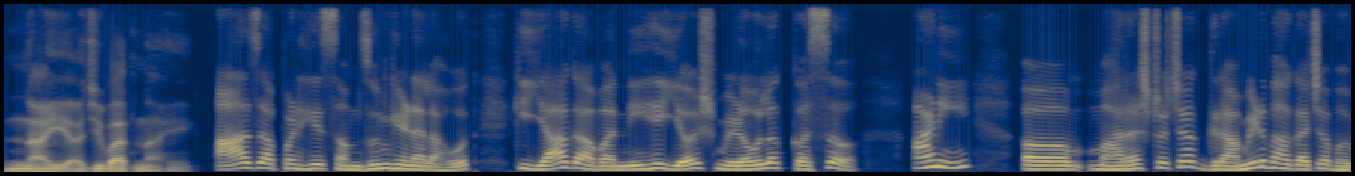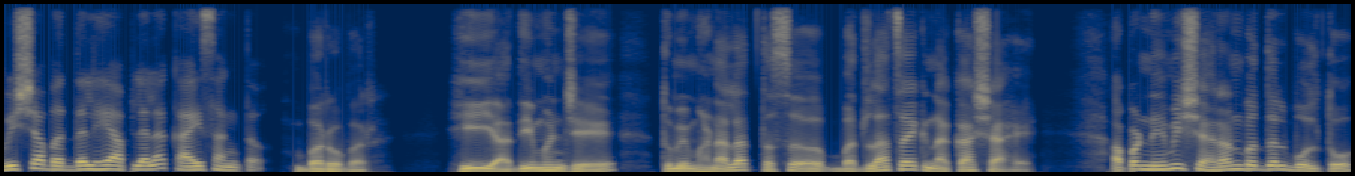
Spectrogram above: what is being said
नाही अजिबात नाही. आज आपण हे समजून घेणार आहोत की या गावांनी हे यश मिळवलं कसं आणि अ, महाराष्ट्राच्या ग्रामीण भागाच्या भविष्याबद्दल हे आपल्याला काय सांगतं? बरोबर. ही यादी म्हणजे तुम्ही म्हणालात तसं बदलाचा एक नकाशा आहे. आपण नेहमी शहरांबद्दल बोलतो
